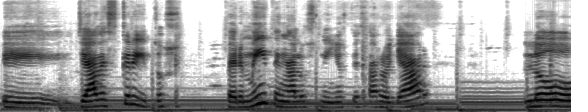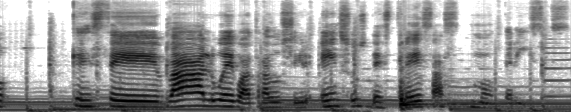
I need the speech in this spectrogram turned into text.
eh, ya descritos permiten a los niños desarrollar lo que se va luego a traducir en sus destrezas motrices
